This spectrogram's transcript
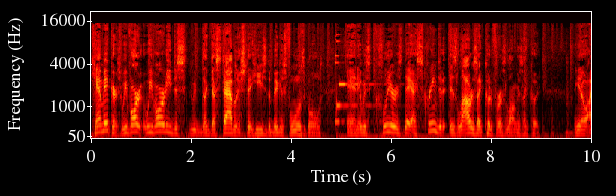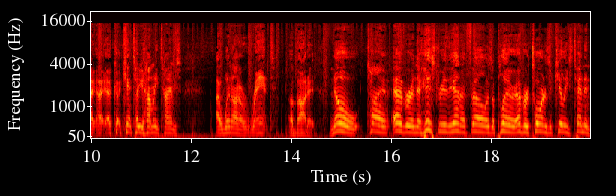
Cam Akers, we've already we've already dis- like established that he's the biggest fool's gold, and it was clear as day. I screamed it as loud as I could for as long as I could. You know, I, I, I can't tell you how many times I went on a rant about it no time ever in the history of the NFL has a player ever torn his Achilles tendon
